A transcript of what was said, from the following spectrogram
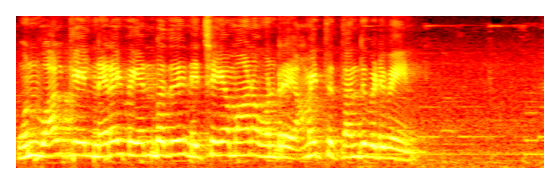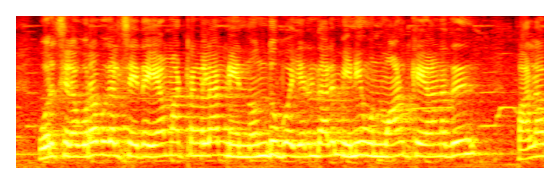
உன் வாழ்க்கையில் நிறைவு என்பது நிச்சயமான ஒன்றை அமைத்து தந்து விடுவேன். ஒரு சில உறவுகள் செய்த ஏமாற்றங்களால் நீ நொந்து போய் இருந்தாலும் இனி உன் வாழ்க்கையானது பல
